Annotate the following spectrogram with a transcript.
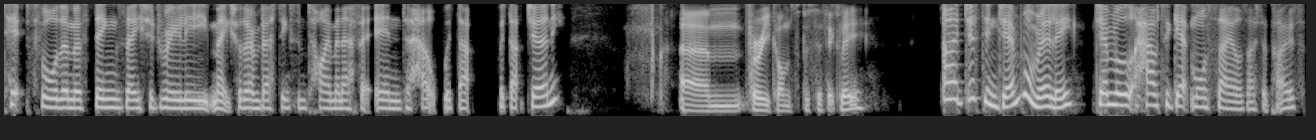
tips for them of things they should really make sure they're investing some time and effort in to help with that with that journey um, for ecom specifically? Uh, just in general, really. General how to get more sales, I suppose.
